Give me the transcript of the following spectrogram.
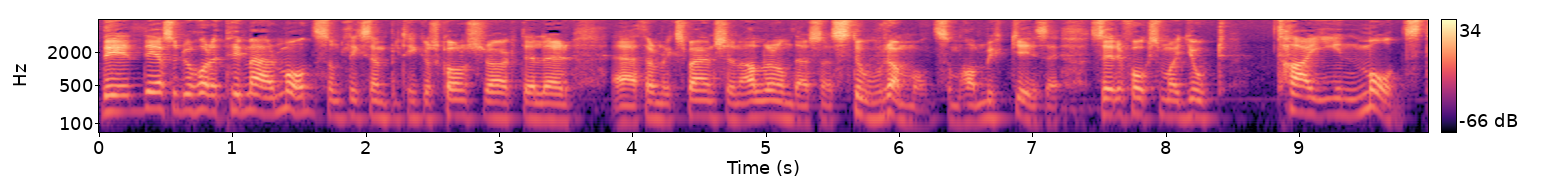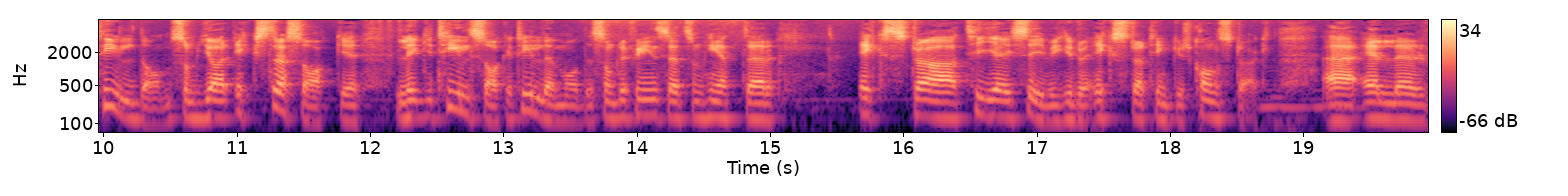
Det, det är alltså, du har ett primärmod som till exempel Tinkers Construct eller uh, Thermal Expansion, alla de där såna stora mods som har mycket i sig. Så är det folk som har gjort tie-in mods till dem som gör extra saker, lägger till saker till den modden. Som det finns ett som heter extra TIC, vilket är extra Tinkers Construct. Eh, eller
